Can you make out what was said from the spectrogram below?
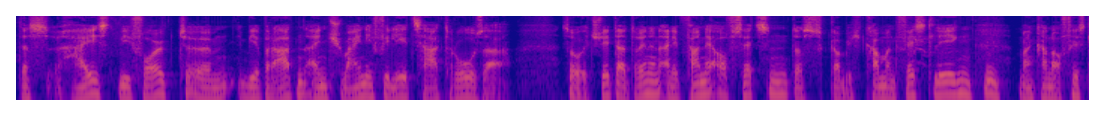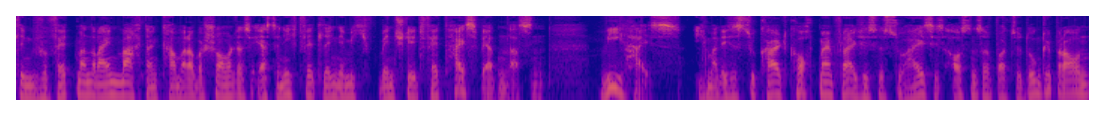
Das heißt wie folgt, ähm, wir braten ein Schweinefilet zart rosa. So, jetzt steht da drinnen eine Pfanne aufsetzen, das glaube ich kann man festlegen. Hm. Man kann auch festlegen, wie viel Fett man reinmacht, dann kann man aber schon mal das erste nicht festlegen, nämlich wenn steht Fett heiß werden lassen. Wie heiß? Ich meine, ist es zu kalt, kocht mein Fleisch, ist es zu heiß, ist außen sofort zu dunkelbraun.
